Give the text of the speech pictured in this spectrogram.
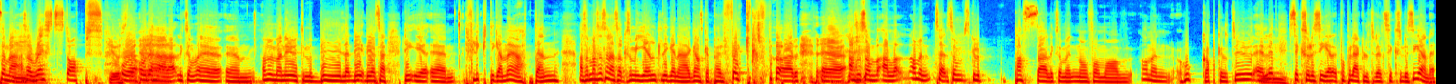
Som är alltså rest stops Mm. Just och, det. och det här liksom, eh, ja, men man är ute med bilen, det, det är, så här, det är eh, flyktiga möten. Alltså massa sådana saker som egentligen är ganska perfekt för, eh, alltså som alla, ja, men, så här, som skulle passa liksom någon form av ja, men, hookup-kultur eller Mm. sexualiser- populärkulturellt sexualiserande.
